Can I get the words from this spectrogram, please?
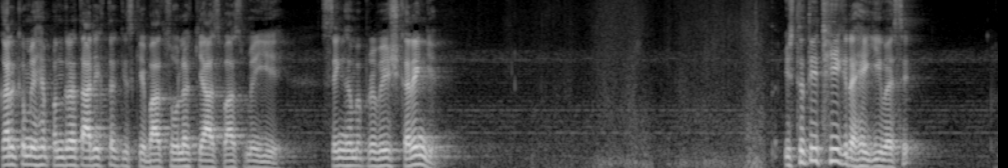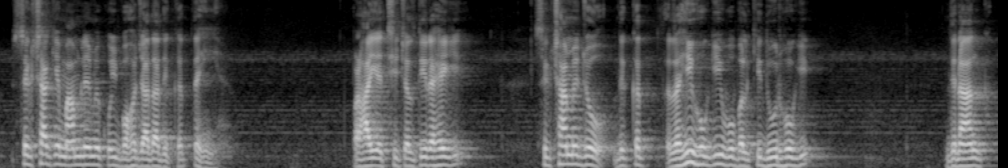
कर्क में है पंद्रह तारीख तक, इसके बाद सोलह के आसपास में ये सिंह में प्रवेश करेंगे। स्थिति ठीक रहेगी वैसे। शिक्षा के मामले में कोई बहुत ज़्यादा दिक्कत नहीं है। पढ़ाई अच्छी चलती रहेगी। शिक्षा में जो दिक्कत रही होगी, वो बल्कि दूर होगी। दिनांक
